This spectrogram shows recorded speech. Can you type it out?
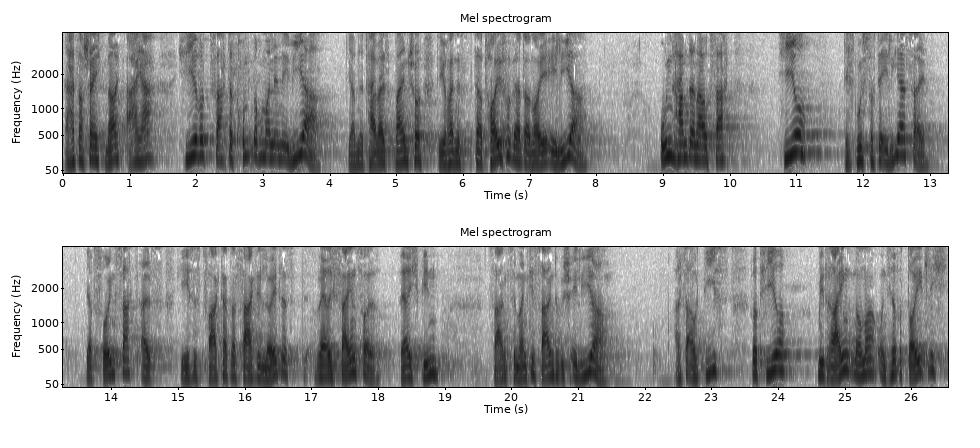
Er hat wahrscheinlich gemerkt, ah ja, hier wird gesagt, da kommt noch mal ein Elia. Die haben ja teilweise gemeint schon, der Johannes der Täufer wäre der neue Elia. Und haben dann auch gesagt, hier, das muss doch der Elia sein. Ich habe es vorhin gesagt, als Jesus gefragt hat, was sagen die Leute, wer ich sein soll, wer ich bin. Sagen sie, manche sagen, du bist Elia. Also auch dies wird hier mit reingenommen und hier wird deutlich,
